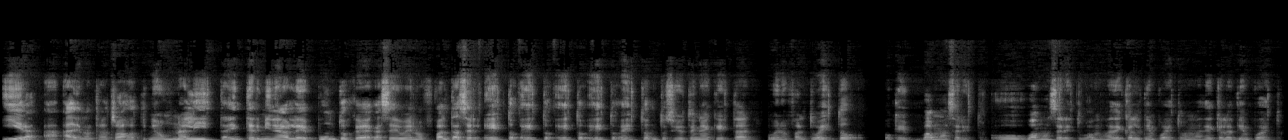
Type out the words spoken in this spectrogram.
y era a adelantar el trabajo. Teníamos una lista interminable de puntos que había que hacer. Bueno, falta hacer esto, esto, esto, esto, esto. Entonces yo tenía que estar, bueno, faltó esto, ok, vamos a hacer esto, o vamos a hacer esto, vamos a dedicarle tiempo a esto, vamos a dedicarle tiempo a esto.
